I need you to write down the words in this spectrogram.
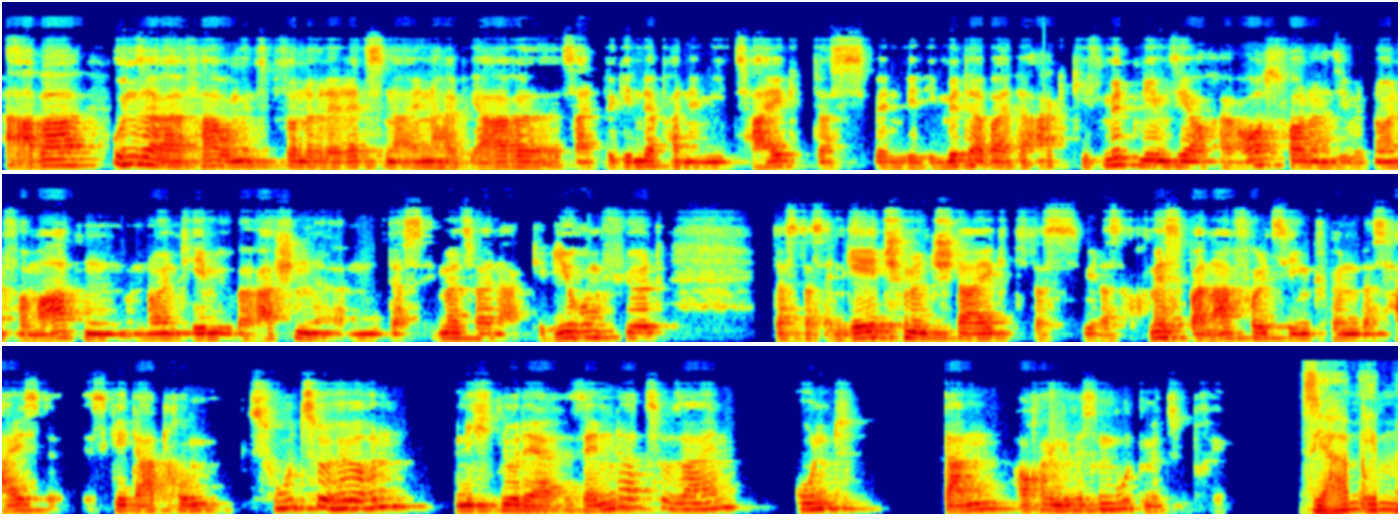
Aber unsere Erfahrung, insbesondere der letzten eineinhalb Jahre seit Beginn der Pandemie, zeigt, dass wenn wir die Mitarbeiter aktiv mitnehmen, sie auch herausfordern, sie mit neuen Formaten und neuen Themen überraschen, ähm, das immer zu einer Aktivierung führt, dass das Engagement steigt, dass wir das auch messbar nachvollziehen können. Das heißt, es geht darum, zuzuhören, nicht nur der Sender zu sein und dann auch einen gewissen Mut mitzubringen. Sie haben eben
